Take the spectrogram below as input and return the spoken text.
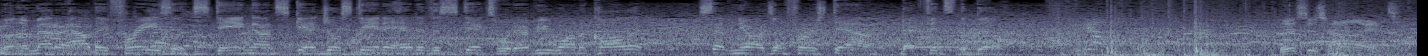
Well, no matter how they phrase it, staying on schedule, staying ahead of the sticks, whatever you want to call it, seven yards on first down, that fits the bill. This is Hines.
